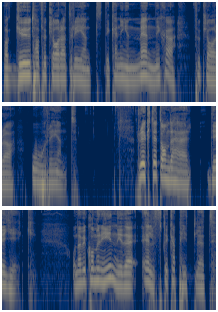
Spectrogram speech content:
Vad Gud har förklarat rent, det kan ingen människa förklara orent. Ryktet om det här, det gick. Och när vi kommer in i det elfte kapitlet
